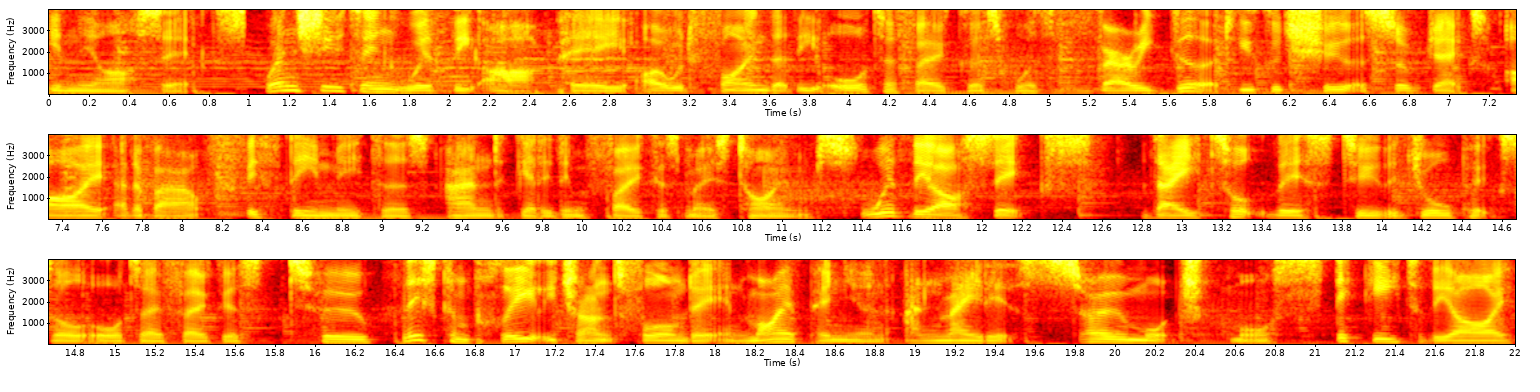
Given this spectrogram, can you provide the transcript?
in the R6. When shooting with the RP, I would find that the autofocus was very good. You could shoot a subject's eye at about 15 meters and get it in focus most times. With the R6, they took this to the dual pixel autofocus 2. This completely transformed it in my opinion and made it so much more sticky to the eye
